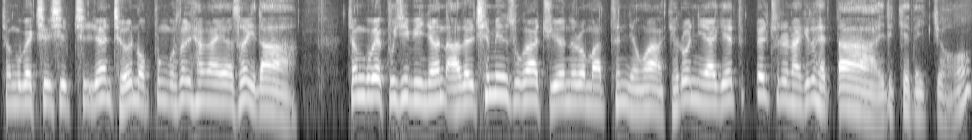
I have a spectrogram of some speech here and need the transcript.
1977년 저 높은 곳을 향하여서이다. 1992년 아들 최민수가 주연으로 맡은 영화 결혼 이야기에 특별 출연하기도 했다. 이렇게 돼 있죠.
